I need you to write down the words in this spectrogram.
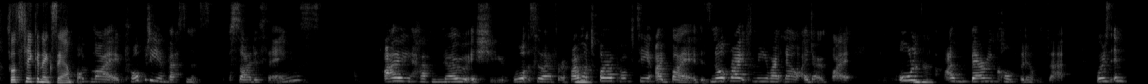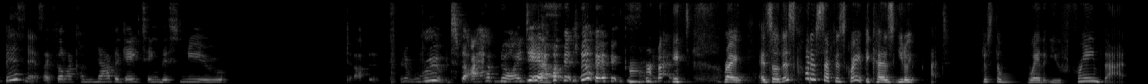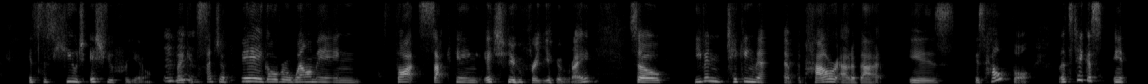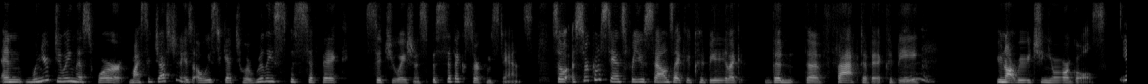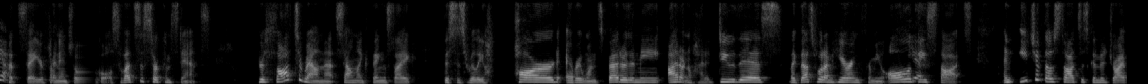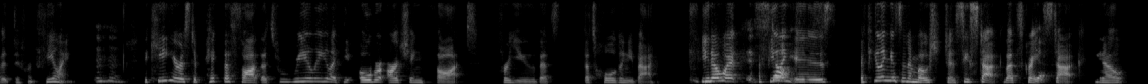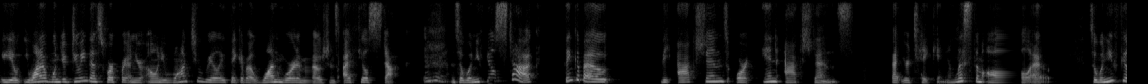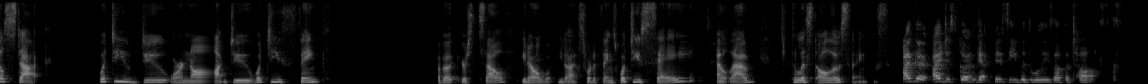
so let's take an example my property investments side of things, I have no issue whatsoever. If I Mm-hmm. want to buy a property, I'd buy it. If it's not right for me right now, I don't buy it. All of Mhm. I'm very confident with that. Whereas in business, I feel like I'm navigating this new route that I have no idea how it looks. right. Right. And so this kind of stuff is great because, you know, just the way that you framed that, it's this huge issue for you. Mm-hmm. Like it's such a big, overwhelming, thought sucking issue for you. Right. So even taking the, the power out of that is is helpful let's take us and when you're doing this work my suggestion is always to get to a really specific situation a specific circumstance. So a circumstance for you sounds like it could be like the the fact of it could be mm. you're not reaching your goals. Yeah. Let's say your financial goals. So that's the circumstance. Your thoughts around that sound like things like this is really hard. Everyone's better than me. I don't know how to do this. Like that's what i'm hearing from you. All of yeah. these thoughts. And each of those thoughts is going to drive a different feeling. Mm-hmm. The key here is to pick the thought that's really like the overarching thought for you that's that's holding you back. You know what? It's a feeling is a feeling is an emotion. See, stuck. That's great. Yeah. Stuck. You know, you you want to when you're doing this work on your own, you want to really think about one word emotions. I feel stuck. Mm-hmm. And so when you feel stuck, think about the actions or inactions that you're taking and list them all out. So when you feel stuck, what do you do or not do? What do you think about yourself? You know, you know, that sort of things. What do you say out loud to list all those things? I go I just go and get busy with all these other tasks.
